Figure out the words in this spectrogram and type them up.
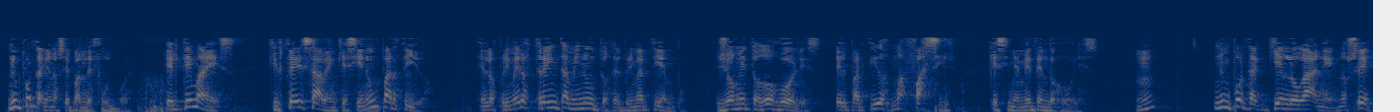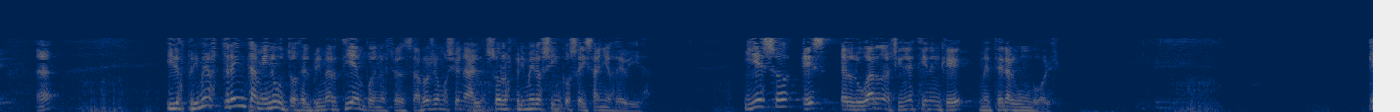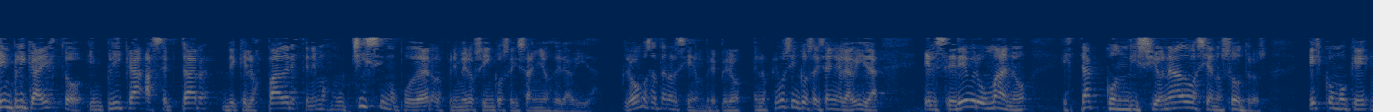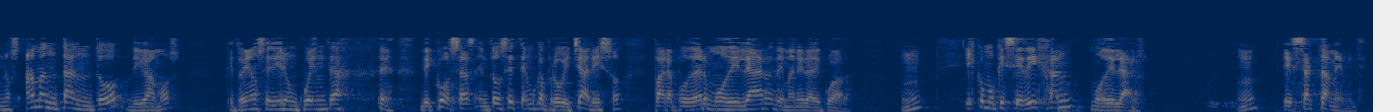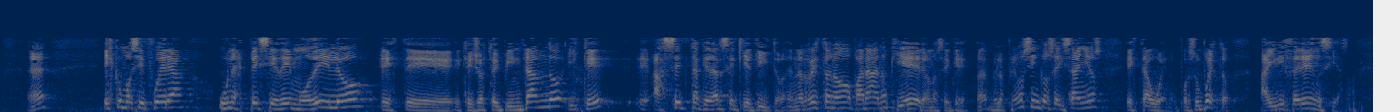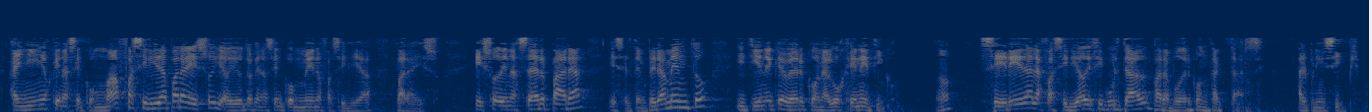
No importa que no sepan de fútbol. El tema es que ustedes saben que si en un partido, en los primeros 30 minutos del primer tiempo, yo meto dos goles, el partido es más fácil que si me meten dos goles. No importa quién lo gane, no sé. ¿eh? Y los primeros 30 minutos del primer tiempo de nuestro desarrollo emocional son los primeros 5 o 6 años de vida. Y eso es el lugar donde los chineses tienen que meter algún gol. ¿Qué implica esto? Implica aceptar de que los padres tenemos muchísimo poder los primeros 5 o 6 años de la vida. Lo vamos a tener siempre, pero en los primeros 5 o 6 años de la vida, el cerebro humano está condicionado hacia nosotros. Es como que nos aman tanto, digamos, que todavía no se dieron cuenta de cosas, entonces tenemos que aprovechar eso para poder modelar de manera adecuada. Es como que se dejan modelar. Exactamente. ¿eh? Es como si fuera una especie de modelo este, que yo estoy pintando y que eh, acepta quedarse quietito. En el resto no, pará, no quiero, no sé qué. ¿eh? Los primeros 5 o 6 años está bueno. Por supuesto, hay diferencias. Hay niños que nacen con más facilidad para eso y hay otros que nacen con menos facilidad para eso. Eso de nacer para es el temperamento y tiene que ver con algo genético. Se hereda la facilidad o dificultad para poder contactarse al principio.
